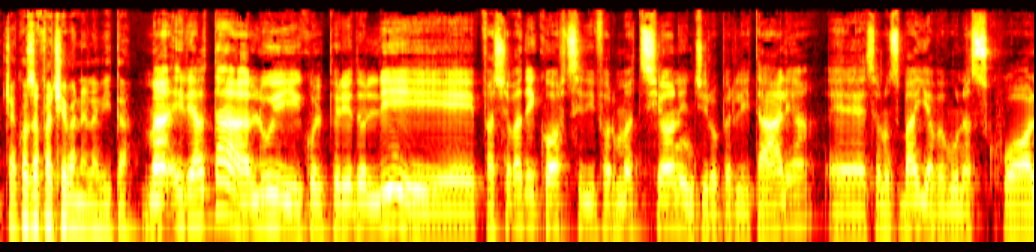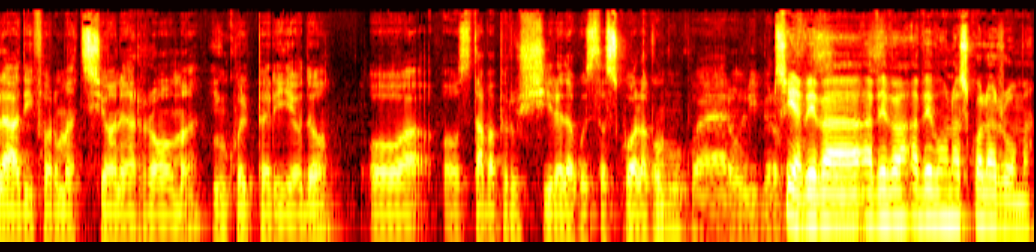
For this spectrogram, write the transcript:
Cioè cosa faceva nella vita? Ma in realtà lui quel periodo lì faceva dei corsi di formazione in giro per l'Italia e se non sbaglio aveva una scuola di formazione a Roma in quel periodo o, o, stava per uscire da questa scuola. Comunque era un libero Sì, aveva, aveva, aveva, una scuola a Roma.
